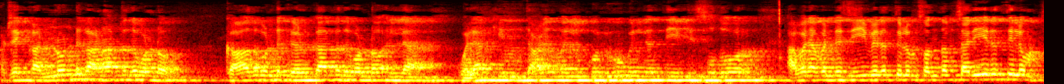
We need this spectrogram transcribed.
പക്ഷെ കണ്ണുണ്ട് കാണാത്തത് കൊണ്ടോ? കാതുകൊണ്ട് കേൾക്കാത്തത് കൊണ്ടോ അല്ല. അവനവന്റെ ജീവിതത്തിലും സ്വന്തം ശരീരത്തിലും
